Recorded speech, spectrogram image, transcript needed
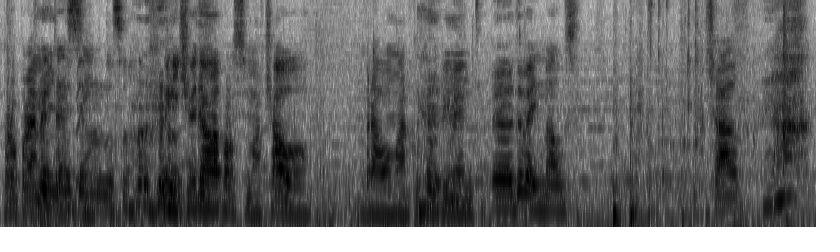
Però probabilmente sì. non lo so. Quindi ci vediamo alla prossima. Ciao. Bravo Marco, complimenti. Eh, dov'è il mouse? Ciao.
